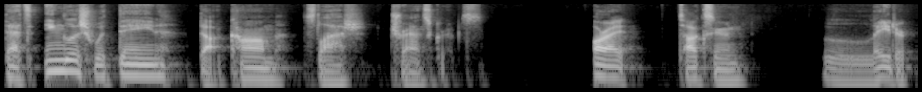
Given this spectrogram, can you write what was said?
That's englishwithdane.com slash transcripts. All right, talk soon. Later.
